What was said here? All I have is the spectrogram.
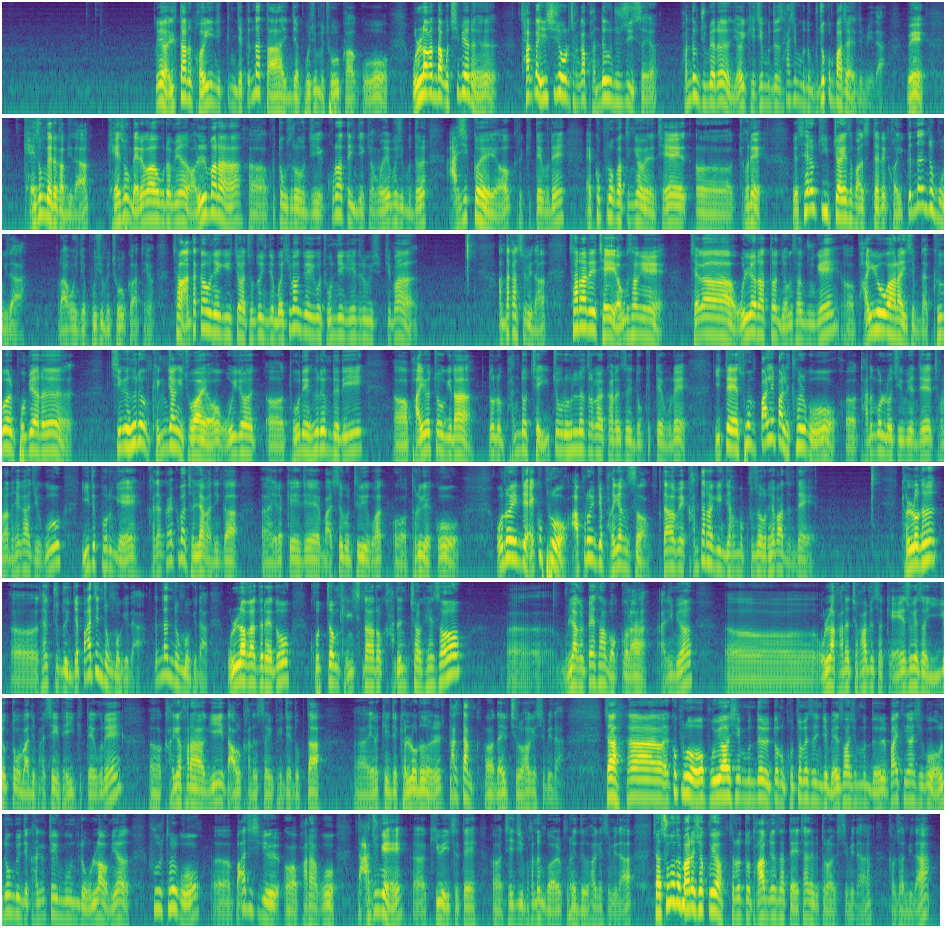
그냥 일단은 거의 이제 끝났다 이제 보시면 좋을 것 같고 올라간다고 치면은 잠깐 일시적으로 잠깐 반등을 줄 수 있어요. 반등 주면은 여기 계신 분들 사신 분들 무조건 빠져야 됩니다. 왜? 계속 내려갑니다. 계속 내려가고 그러면 얼마나 어, 고통스러운지 코로나 때 이제 경험해 보신 분들 아실 거예요. 그렇기 때문에 에코프로 같은 경우에는 제 어, 견해 세력주 입장에서 봤을 때는 거의 끝난 종목이다. 라고 이제 보시면 좋을 것 같아요. 참 안타까운 얘기지만 저도 이제 뭐 희망적이고 좋은 얘기 해드리고 싶지만 안타깝습니다. 차라리 제 영상에 제가 올려놨던 영상 중에 어, 바이오가 하나 있습니다. 그걸 보면은 지금 흐름 굉장히 좋아요. 오히려 어, 돈의 흐름들이 어, 바이오 쪽이나 또는 반도체 이쪽으로 흘러 들어갈 가능성이 높기 때문에 이때 손 빨리빨리 털고 어, 다른 걸로 지금 현재 전환해가지고 이득 보는 게 가장 깔끔한 전략 아닌가 아, 이렇게 이제 말씀을 드리고 하- 어, 드리겠고 오늘 이제 에코프로 앞으로 이제 방향성 그 다음에 간단하게 이제 한번 분석을 해봤는데 결론은 어, 사육주도 이제 빠진 종목이다. 끝난 종목이다. 올라가더라도 고점 갱신하러 가는 척 해서 어, 물량을 뺏어 먹거나 아니면 어, 올라가는 척 하면서 계속해서 이격도가 많이 발생이 돼 있기 때문에 어, 가격 하락이 나올 가능성이 굉장히 높다. 아, 이렇게 이제 결론을 땅땅 어, 내리치도록 하겠습니다. 자, 아, 에코프로 보유하신 분들 또는 고점에서 이제 매수하신 분들 파이팅 하시고 어느 정도 이제 가격적인 부분들이 올라오면 훌 털고 어, 빠지시길 어, 바라고 나중에 어, 기회 있을 때 어, 재집하는 걸 보내드리도록 하겠습니다. 자, 수고들 많으셨고요. 저는 또 다음 영상 때 찾아뵙도록 하겠습니다. 감사합니다.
